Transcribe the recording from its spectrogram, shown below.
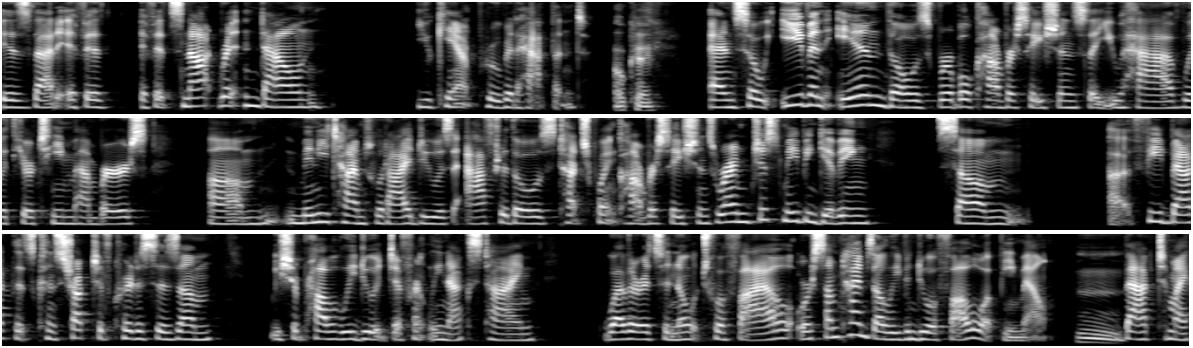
is that if it if it's not written down, you can't prove it happened. okay. And so, even in those verbal conversations that you have with your team members, um, many times what I do is after those touch point conversations where I'm just maybe giving some uh, feedback that's constructive criticism, we should probably do it differently next time, whether it's a note to a file or sometimes I'll even do a follow up email back to my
